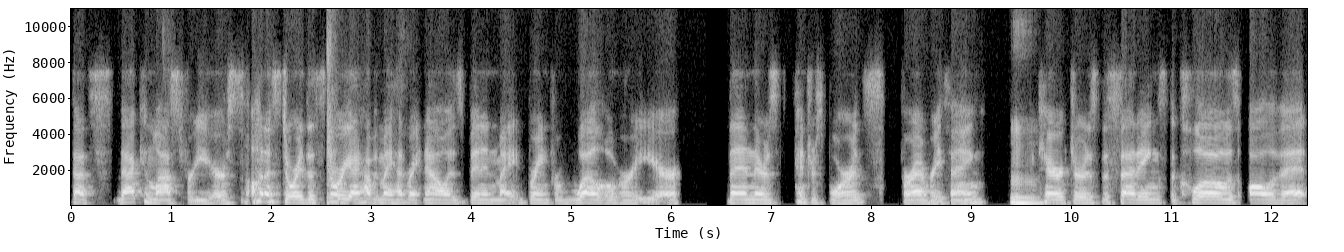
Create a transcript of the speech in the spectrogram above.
That's that can last for years on a story. The story I have in my head right now has been in my brain for well over a year. Then there's Pinterest boards for everything Mhm. the characters, the settings, the clothes, all of it.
